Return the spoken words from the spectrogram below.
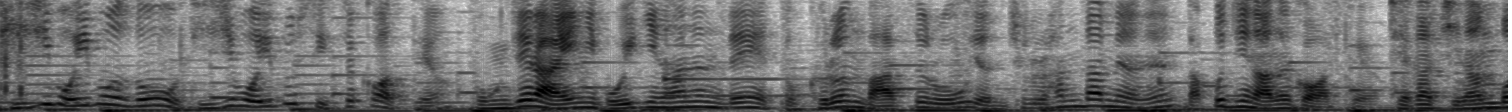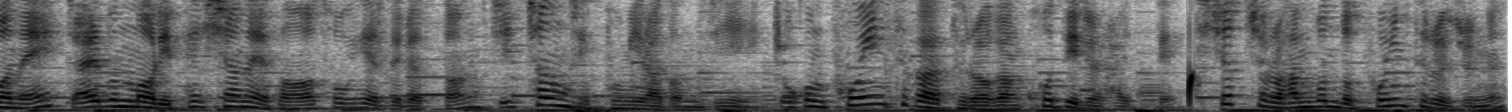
뒤집어 입어도 뒤집어 입을 수 있을 것 같아요. 봉제 라인이 보이긴 하는데 또 그런 맛으로 연출을 한다면 나쁘진 않을 것 같아요. 제가 지난번에 짧은 머리 패션에서 소개해드렸던 찌청 제품이라든지 조금 포인트가 들어간 코디를 할 때 티셔츠로 한 번 더 포인트를 주는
